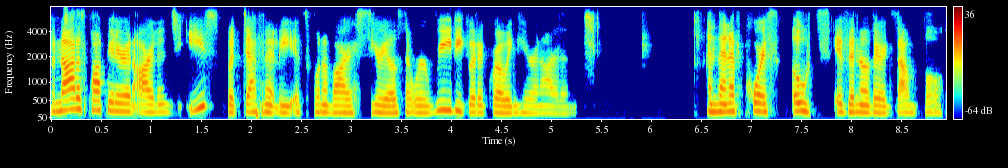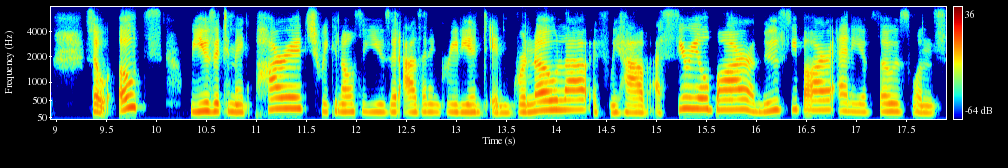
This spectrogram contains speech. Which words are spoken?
So not as popular in Ireland to eat, but definitely it's one of our cereals that we're really good at growing here in Ireland. And then of course, oats is another example. So oats, we use it to make porridge. We can also use it as an ingredient in granola. If we have a cereal bar, a muesli bar, any of those ones.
